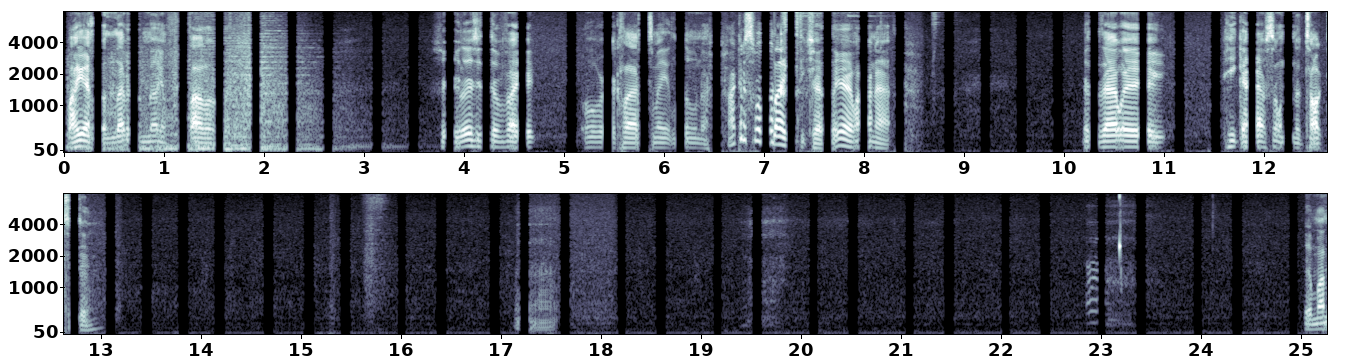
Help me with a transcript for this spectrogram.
Wow, he has 11 million followers. So let's just invite over classmate Luna. I can swear like each other. Yeah, why not? That way he can have someone to talk to. Uh, Yeah, my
